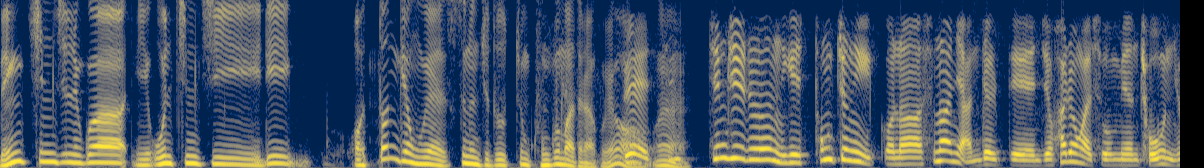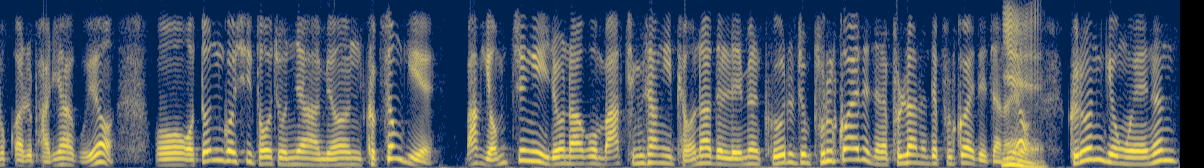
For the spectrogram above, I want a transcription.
냉찜질과 이 온찜질이 어떤 경우에 쓰는지도 좀 궁금하더라고요. 네, 예. 찜질은 이게 통증이 있거나 순환이 안 될 때 이제 활용할 수 있으면 좋은 효과를 발휘하고요. 어, 어떤 것이 더 좋냐 하면 급성기에 막 염증이 일어나고 막 증상이 변화되려면 그거를 좀 불을 꺼야 되잖아요. 불 나는데 불 꺼야 되잖아요. 예. 그런 경우에는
